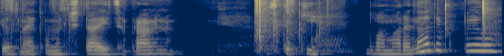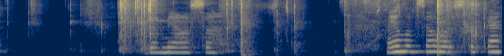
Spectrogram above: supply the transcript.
Його знає, як воно читається правильно. Ось такі два маринади купила до м'яса. Мило взяла ось таке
